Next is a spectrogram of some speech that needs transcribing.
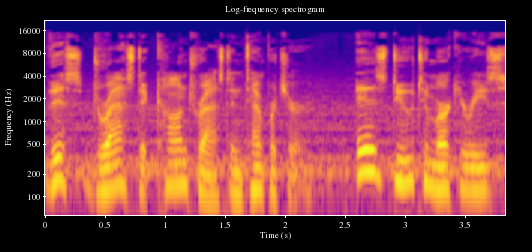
This drastic contrast in temperature is due to Mercury's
